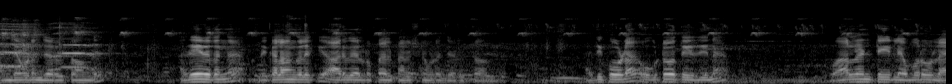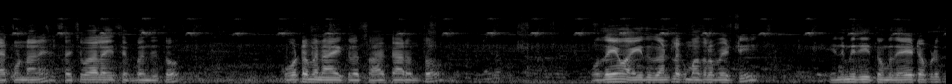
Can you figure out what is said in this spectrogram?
అందివ్వడం జరుగుతోంది. అదేవిధంగా వికలాంగులకి ఆరు వేల రూపాయల పెన్షన్ ఇవ్వడం జరుగుతోంది. అది కూడా ఒకటో తేదీన వాలంటీర్లు ఎవరూ లేకుండానే సచివాలయ సిబ్బందితో కూటమి నాయకుల సహకారంతో ఉదయం ఐదు గంటలకు మొదలుపెట్టి ఎనిమిది తొమ్మిది అయ్యేటప్పటికి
